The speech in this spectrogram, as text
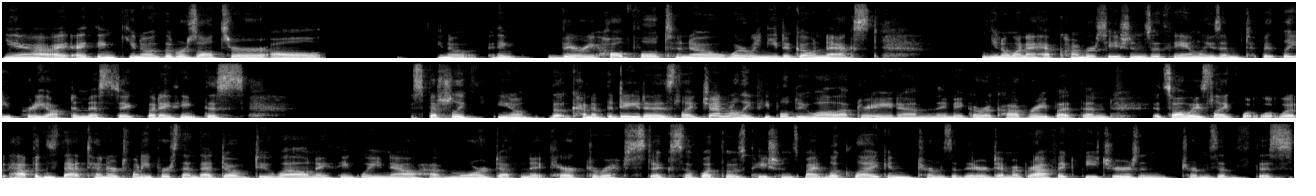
Yeah, I, I think, you know, the results are all, you know, I think very helpful to know where we need to go next you know, when I have conversations with families, I'm typically pretty optimistic, but I think this especially you know the kind of the data is like generally people do well after ADEM and they make a recovery but then it's always like what what, what happens that 10 or 20 percent that don't do well? And i think we now have more definite characteristics of what those patients might look like in terms of their demographic features in terms of this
